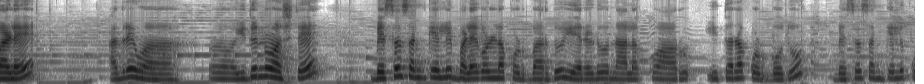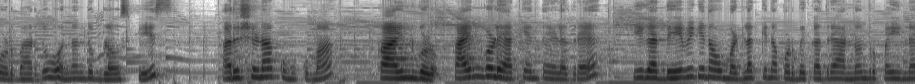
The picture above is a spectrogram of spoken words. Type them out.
ಬಳೆ ಅಂದರೆ ಇದನ್ನು ಅಷ್ಟೇ ಬೆಸ ಸಂಖ್ಯೆಯಲ್ಲಿ ಬಳೆಗಳನ್ನ ಕೊಡಬಾರ್ದು, ಎರಡು, ನಾಲ್ಕು, ಆರು ಈ ಥರ ಕೊಡ್ಬೋದು. ಬೆಸ ಸಂಖ್ಯೆಯಲ್ಲಿ ಕೊಡಬಾರ್ದು, ಒಂದೊಂದು ಬ್ಲೌಸ್ ಪೀಸ್, ಅರಿಶಿಣ, ಕುಂಕುಮ, ಕಾಯಿನ್ಗಳು. ಕಾಯಿನ್ಗಳು ಯಾಕೆ ಅಂತ ಹೇಳಿದ್ರೆ, ಈಗ ದೇವಿಗೆ ನಾವು ಮಡ್ಲಕ್ಕಿನ ಕೊಡಬೇಕಾದ್ರೆ ಹನ್ನೊಂದು ರೂಪಾಯಿನ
